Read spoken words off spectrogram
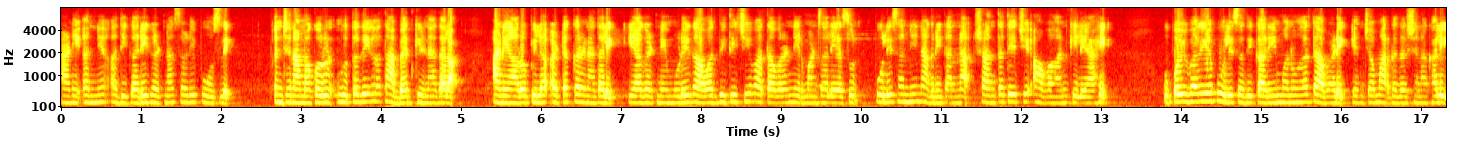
आणि अन्य अधिकारी घटनास्थळी पोहोचले. पंचनामा करून मृतदेह ताब्यात घेण्यात आला आणि आरोपीला अटक करण्यात आली. या घटनेमुळे गावात भीतीचे वातावरण निर्माण झाले असून पोलिसांनी नागरिकांना शांततेचे आवाहन केले आहे. उपविभागीय पोलीस अधिकारी मनोहर दाभाडे यांच्या मार्गदर्शनाखाली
